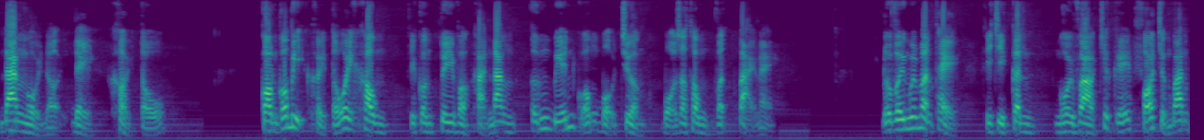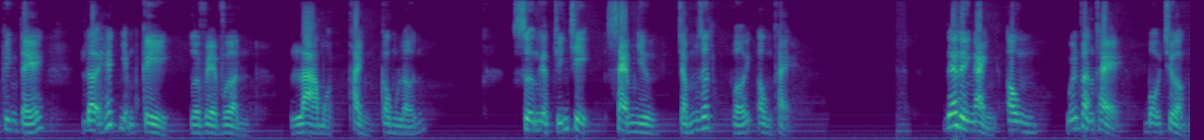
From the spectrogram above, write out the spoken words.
đang ngồi đợi để khởi tố. Còn có bị khởi tố hay không thì còn tùy vào khả năng ứng biến của ông Bộ trưởng Bộ Giao thông Vận tải này. Đối với Nguyễn Văn Thể thì chỉ cần ngồi vào chiếc ghế Phó trưởng Ban Kinh tế đợi hết nhiệm kỳ rồi về vườn là một thành công lớn. Sự nghiệp chính trị xem như chấm dứt với ông Thể. Đây là hình ảnh ông Nguyễn Văn Thể, Bộ trưởng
